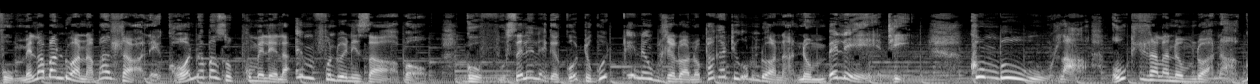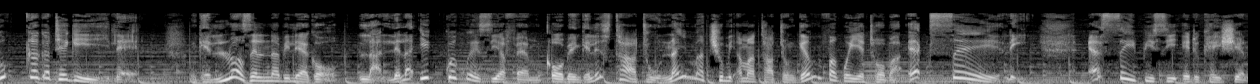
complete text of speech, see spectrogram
Vumela abantwana badlale khona bazokuphumelela emfundweni zabo. Kuvuseleleke kodwa kuqine ubudlelwano phakathi komntwana nombelethi. Khumbula ukudlala nomntwana kuqakathekile. Ngelwazi elinabileko lalela ikwekwezi fm qobe ngelesithathu nayimathumi amathathu ngemva kweyethoba ekuseni. Sabc education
